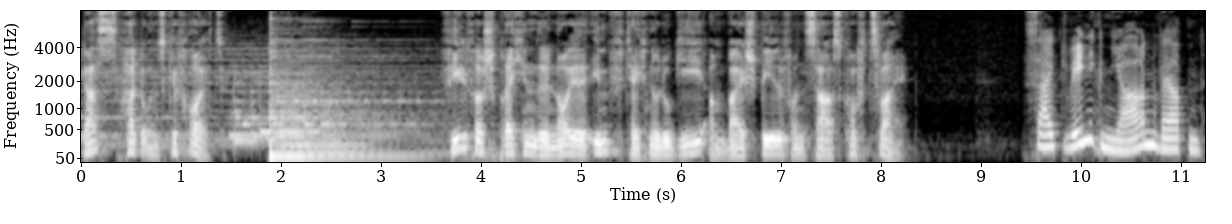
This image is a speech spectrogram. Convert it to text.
Das hat uns gefreut vielversprechende neue Impftechnologie am Beispiel von SARS-CoV-2. Seit wenigen Jahren werden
